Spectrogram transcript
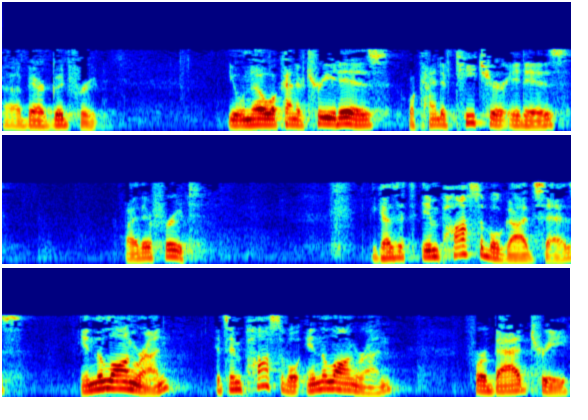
uh, bear good fruit. You'll know what kind of tree it is, what kind of teacher it is, by their fruit. Because it's impossible, God says, in the long run, it's impossible in the long run for a bad tree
